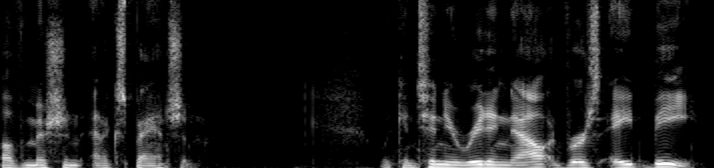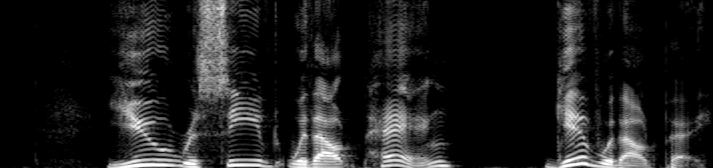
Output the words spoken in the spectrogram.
of mission and expansion. We continue reading now at verse 8b. You received without paying, give without pay.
